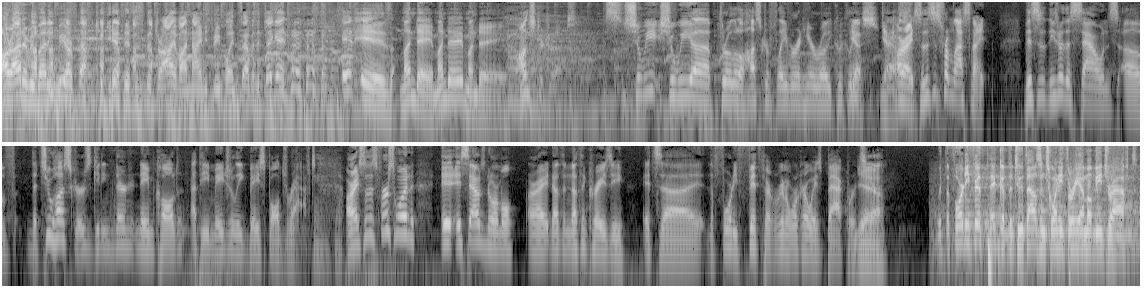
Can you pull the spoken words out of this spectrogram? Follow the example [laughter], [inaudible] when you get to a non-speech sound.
All right, everybody, we are back again. This is the drive on 93.7 The Ticket. It is Monday, Monday, Monday. Monster trucks. Should we should we uh, throw a little Husker flavor in here really quickly? Yes. Yes. All right. So this is from last night. This is these are the sounds of the two Huskers getting their name called at the Major League Baseball draft. All right. So this first one, it, it sounds normal. All right. Nothing nothing crazy. It's uh, the 45th pick. We're gonna work our ways backwards. here. Yeah. With the 45th pick of the 2023 MLB Draft,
